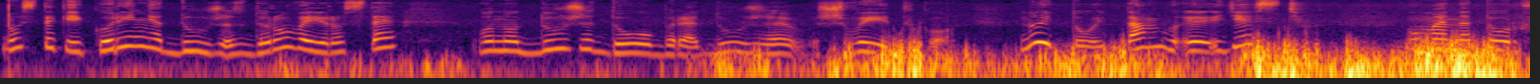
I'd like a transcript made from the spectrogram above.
Ну, Ось такий коріння дуже здорове і росте. Воно дуже добре, дуже швидко. Ну і той. Там є у мене торф,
